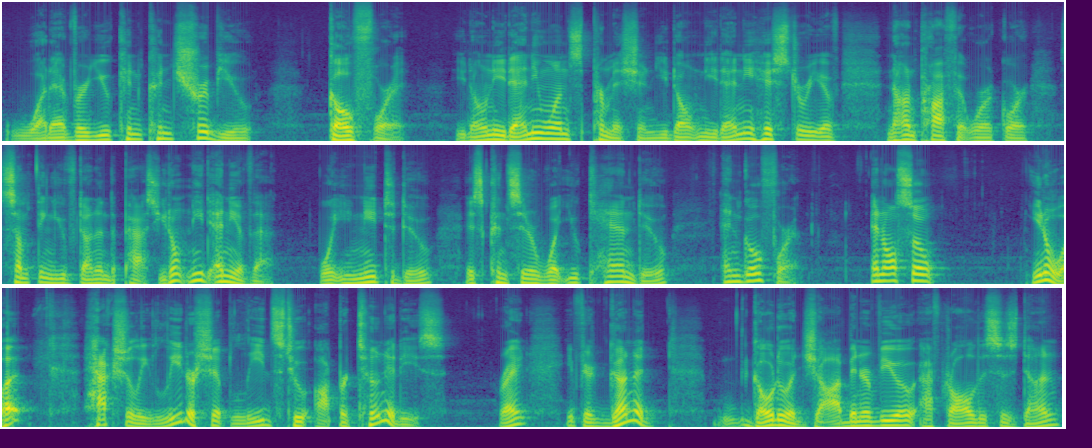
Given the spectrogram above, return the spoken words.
Whatever you can contribute go for it. You don't need anyone's permission. You don't need any history of nonprofit work or something you've done in the past. You don't need any of that. What you need to do is consider what you can do and go for it. And also, you know what? Actually, leadership leads to opportunities, right? If you're going to go to a job interview after all this is done,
